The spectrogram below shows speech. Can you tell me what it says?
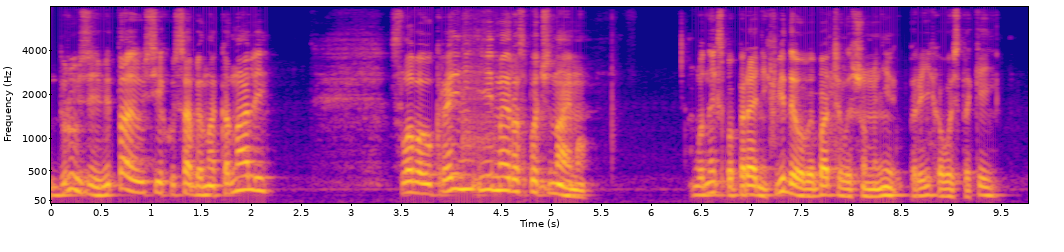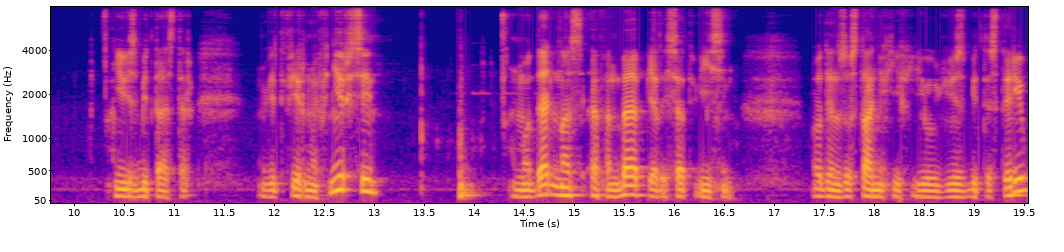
Друзі, вітаю усіх у себе на каналі. Слава Україні! І ми розпочинаємо. В одних з попередніх відео ви бачили, що мені приїхав ось такий USB-тестер від фірми FNIRSI. Модель у нас FNB 58. Один з останніх їх USB-тестерів.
